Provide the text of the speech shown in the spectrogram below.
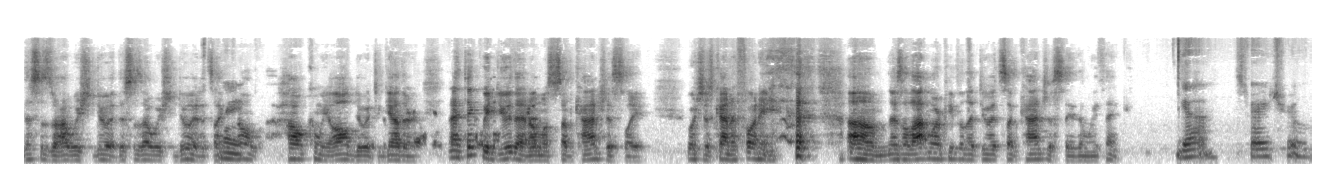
this is how we should do it. This is how we should do it." It's like, right. no, how can we all do it together? And I think we do that almost subconsciously, which is kind of funny. um, there's a lot more people that do it subconsciously than we think. Yeah, it's very true.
